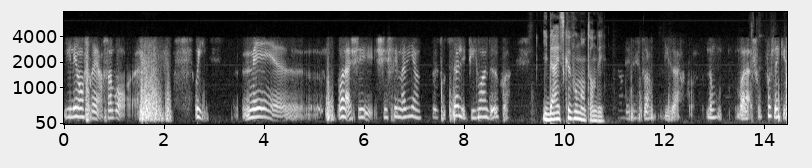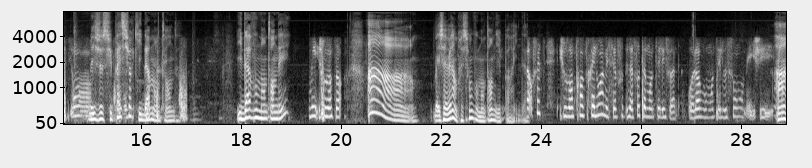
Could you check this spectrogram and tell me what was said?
il est mon frère. Enfin bon, euh, oui. Mais euh, voilà, j'ai fait ma vie un peu toute seule et puis loin d'eux, quoi. Ida, est-ce que vous m'entendez? Des histoires bizarres, quoi. Donc voilà, je vous pose la question. Mais je suis pas sûre qu'Ida m'entende. Ida, vous m'entendez? Oui, je vous entends. Ah ben, J'avais l'impression que vous m'entendiez pas, Ida. Ben, en fait, je vous entends très loin, mais c'est la faute à mon téléphone. Ou alors vous montez le son, mais j'ai. Ah,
